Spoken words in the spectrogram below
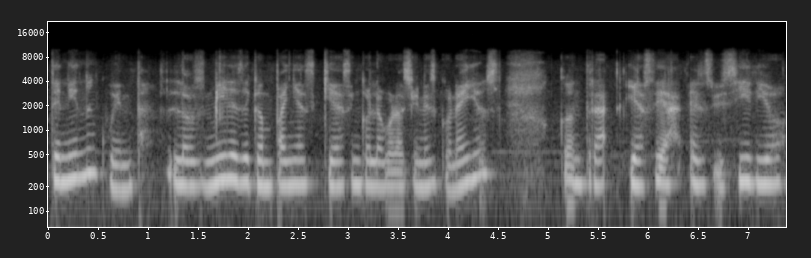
teniendo en cuenta los miles de campañas que hacen colaboraciones con ellos contra ya sea el suicidio,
